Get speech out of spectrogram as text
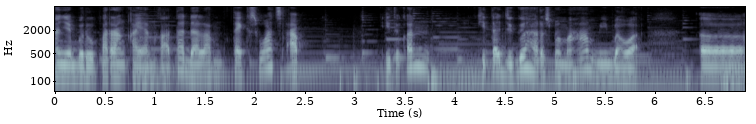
hanya berupa rangkaian kata dalam teks WhatsApp. Itu kan kita juga harus memahami bahwa uh,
